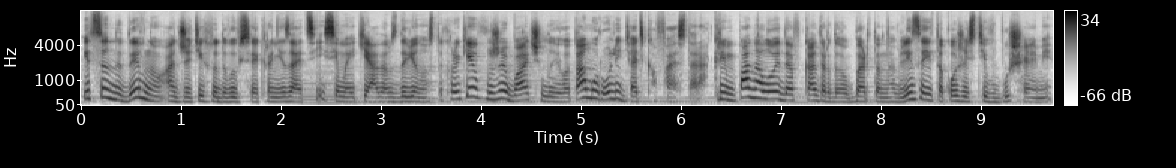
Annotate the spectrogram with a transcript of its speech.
І це не дивно, адже ті, хто дивився екранізації сімейки Адам з 90-х років, вже бачили його там у ролі дядька Фестера. Крім пана Ллойда, в кадр до Бертона влізе і також і Стів Бушемі,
